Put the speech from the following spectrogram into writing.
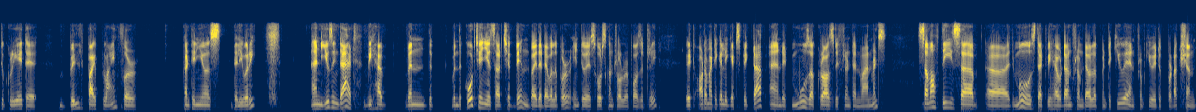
to create a build pipeline for continuous delivery. And using that, we have when the when the code changes are checked in by the developer into a source control repository, it automatically gets picked up and it moves across different environments some of these uh, uh, moves that we have done from development to QA and from QA to production,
